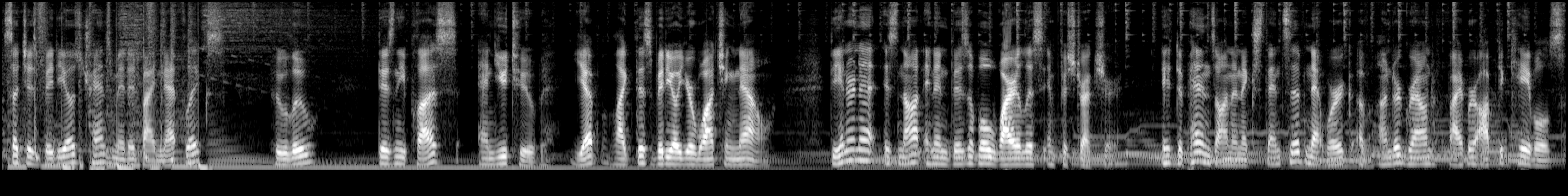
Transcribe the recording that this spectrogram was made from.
such as videos transmitted by Netflix, Hulu, Disney Plus, and YouTube. Yep, like this video you're watching now. The internet is not an invisible wireless infrastructure. It depends on an extensive network of underground fiber optic cables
